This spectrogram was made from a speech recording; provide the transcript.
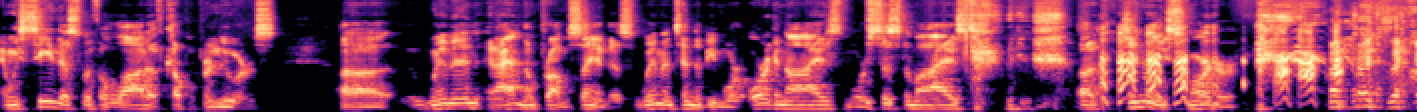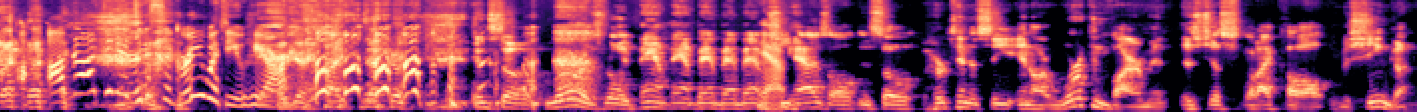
and we see this with a lot of couplepreneurs uh, women, and I have no problem saying this, women tend to be more organized, more systemized, uh, generally smarter. I'm not going to disagree with you here. okay, and so Laura is really bam, bam, bam, bam, bam. Yeah. She has all, and so her tendency in our work environment is just what I call machine gun.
